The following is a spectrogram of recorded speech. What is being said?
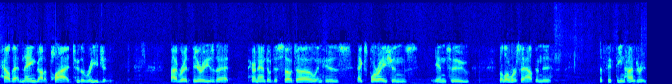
how that name got applied to the region. I've read theories that Hernando de Soto and his explorations into the lower south in the the 1500s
